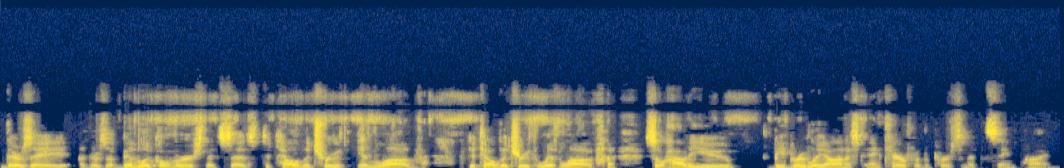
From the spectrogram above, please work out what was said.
there's a there's a biblical verse that says to tell the truth in love, to tell the truth with love. So how do you be brutally honest and care for the person at the same time?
